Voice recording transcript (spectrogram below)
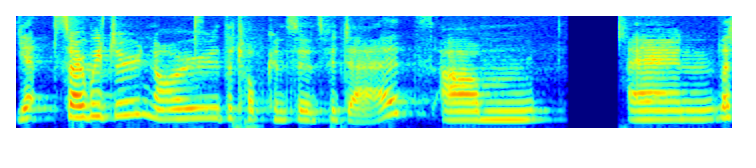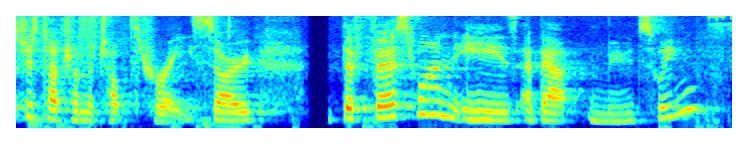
Yep, so we do know the top concerns for dads. Um, and let's just touch on the top three. So the first one is about mood swings.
